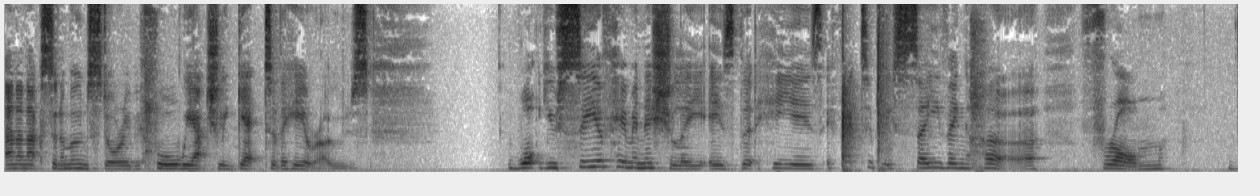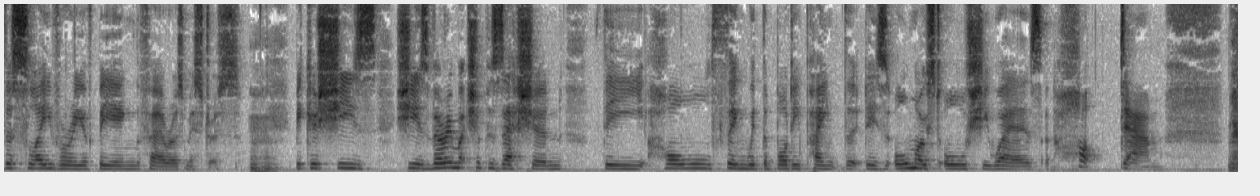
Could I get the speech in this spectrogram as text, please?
and Anck-su-namun story before we actually get to the heroes, what you see of him initially is that he is effectively saving her from the slavery of being the pharaoh's mistress mm-hmm. because she's she is very much a possession the whole thing with the body paint that is almost all she wears and hot damn um,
